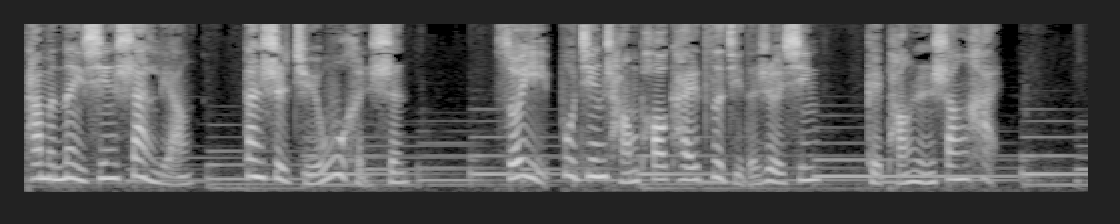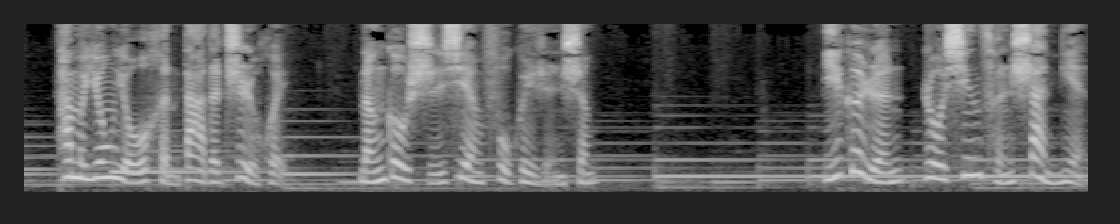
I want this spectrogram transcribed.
他们内心善良，但是觉悟很深，所以不经常抛开自己的热心给旁人伤害。他们拥有很大的智慧，能够实现富贵人生。一个人若心存善念、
